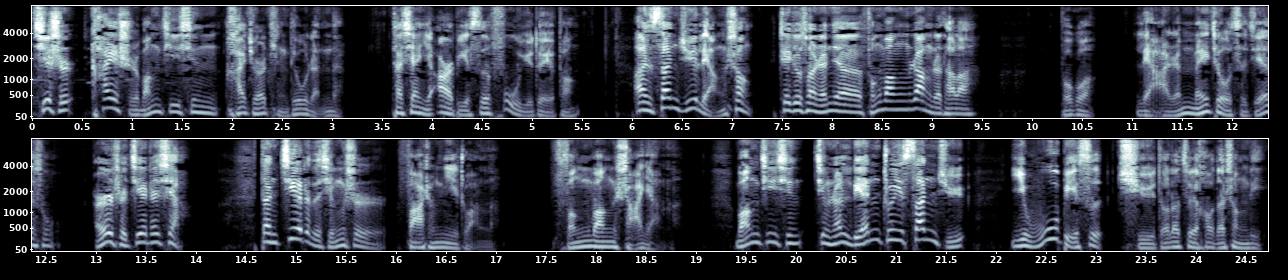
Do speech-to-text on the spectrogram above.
其实开始，王基新还觉得挺丢人的。他先以二比四负于对方，按三局两胜，这就算人家冯汪让着他了。不过俩人没就此结束，而是接着下。但接着的形势发生逆转了，冯汪傻眼了，王基新竟然连追三局，以五比四取得了最后的胜利。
